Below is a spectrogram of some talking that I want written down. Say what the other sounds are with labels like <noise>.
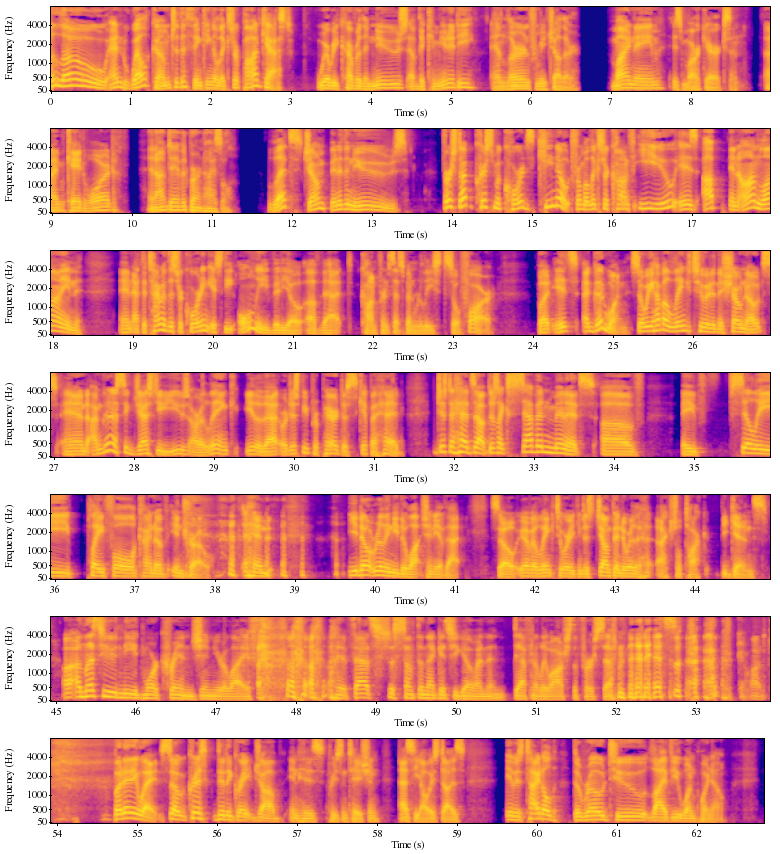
Hello, and welcome to the Thinking Elixir podcast, where we cover the news of the community and learn from each other. My name is Mark Ericksen. I'm Cade Ward. And I'm David Bernheisel. Let's jump into the news. First up, Chris McCord's keynote from ElixirConf EU is up and online. And at the time of this recording, it's the only video of that conference that's been released so far but it's a good one. So we have a link to it in the show notes, and I'm going to suggest you use our link, either that or just be prepared to skip ahead. Just a heads up, there's like seven minutes of a silly, playful kind of intro, <laughs> and you don't really need to watch any of that. So you have a link to where you can just jump into where the actual talk begins. Uh, unless you need more cringe in your life. <laughs> if that's just something that gets you going, then definitely watch the first seven <laughs> minutes. <laughs> God. But anyway, so Chris did a great job in his presentation, as he always does. It was titled The Road to LiveView 1.0.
